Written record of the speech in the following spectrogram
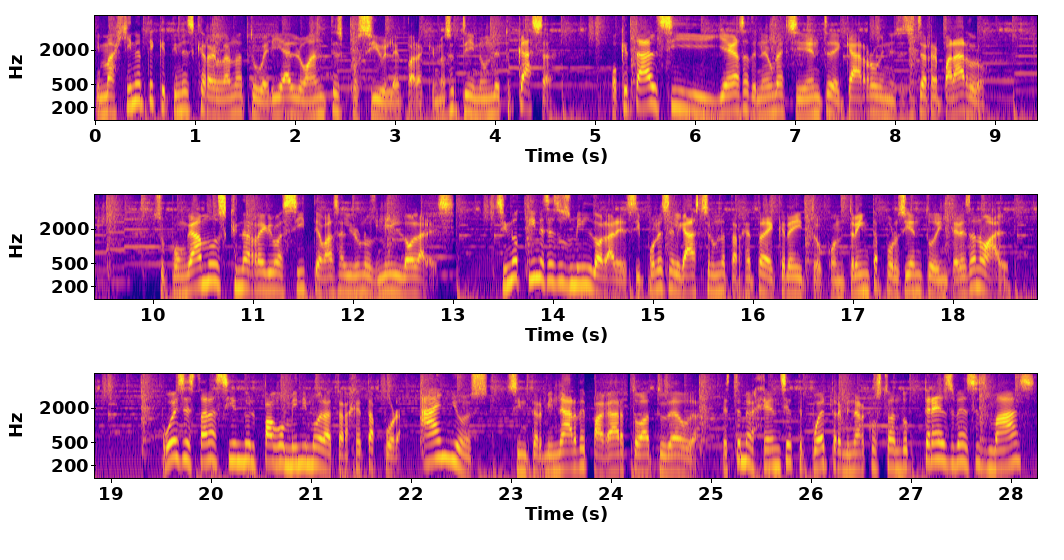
Imagínate que tienes que arreglar una tubería lo antes posible para que no se te inunde tu casa. ¿O qué tal si llegas a tener un accidente de carro y necesitas repararlo? Supongamos que un arreglo así te va a salir unos mil dólares. Si no tienes esos mil dólares y pones el gasto en una tarjeta de crédito con 30% de interés anual, puedes estar haciendo el pago mínimo de la tarjeta por años sin terminar de pagar toda tu deuda. Esta emergencia te puede terminar costando tres veces más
